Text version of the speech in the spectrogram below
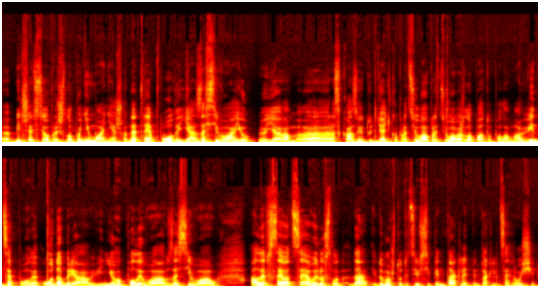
Е, Більше всього прийшло понімання, що не те поле я засіваю. Я вам е, розказую, тут дядько працював, працював, аж лопату поламав. Він це поле удобряв, він його поливав, засівав. Але все оце виросло, да? і думав, що тут ці всі пентаклі, пентаклі це гроші,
